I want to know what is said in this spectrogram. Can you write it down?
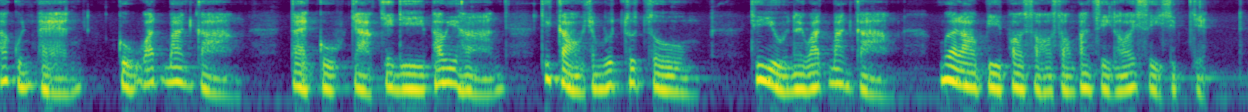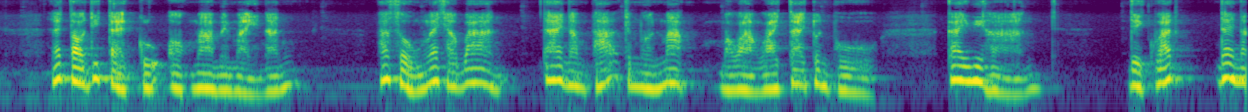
พระขุนแผนกุวัดบ้านกลาง แต่กุจากเจดีย์พระวิหารที่เก่าชำรุดทรุดโทรมที่อยู่ในวัดบ้านกลาง เมื่อราวปีพศ 2447 และตอนที่แตกกรุออกมาใหม่ ๆ นั้น พระสงฆ์และชาวบ้านได้นำพระจำนวนมากมาวางไว้ใต้ต้นโพใกล้วิหาร เด็กวัดได้น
